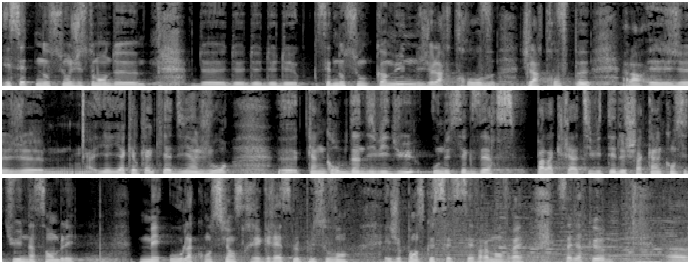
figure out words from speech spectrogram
Et cette notion justement de, de, cette notion commune, je la retrouve, je la retrouve peu. Alors, je, je, il y a, quelqu'un qui a dit un jour euh, qu'un groupe d'individus où ne s'exerce pas la créativité de chacun constitue une assemblée mais où la conscience régresse le plus souvent. Et je pense que c'est vraiment vrai. C'est-à-dire que euh,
